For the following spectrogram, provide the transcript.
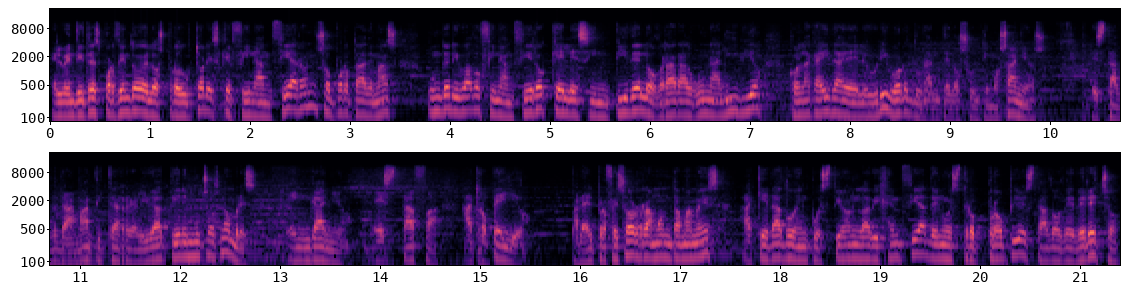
El 23% de los productores que financiaron soporta además un derivado financiero que les impide lograr algún alivio con la caída del Euribor durante los últimos años. Esta dramática realidad tiene muchos nombres, engaño, estafa, atropello. Para el profesor Ramón Tamamés ha quedado en cuestión la vigencia de nuestro propio Estado de Derecho.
